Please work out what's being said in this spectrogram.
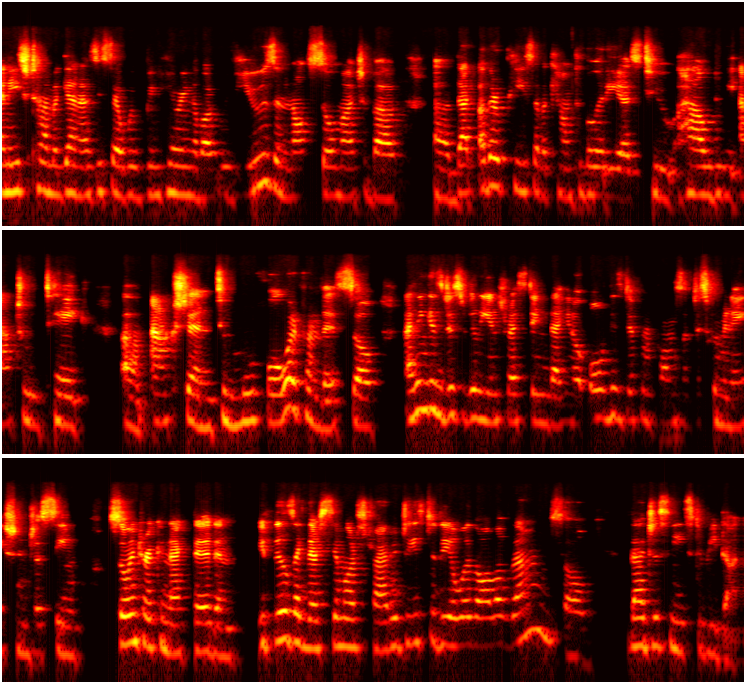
And each time, again, as you said, we've been hearing about reviews and not so much about uh, that other piece of accountability as to how do we actually take um, action to move forward from this. So I think it's just really interesting that you know all these different forms of discrimination just seem so interconnected, and it feels like there's similar strategies to deal with all of them. So that just needs to be done.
